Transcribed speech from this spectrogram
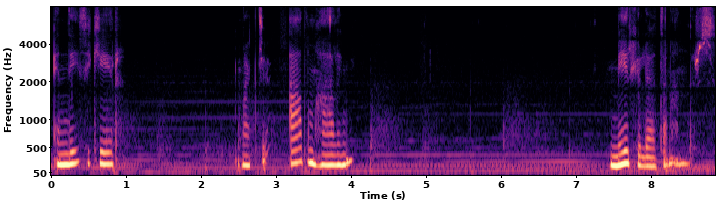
En deze keer maakt je ademhaling meer geluid dan anders.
